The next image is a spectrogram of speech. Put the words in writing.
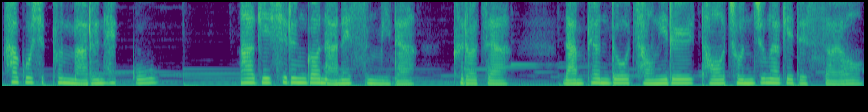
하고 싶은 말은 했고, 하기 싫은 건 안 했습니다. 그러자 남편도 정의를 더 존중하게 됐어요.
